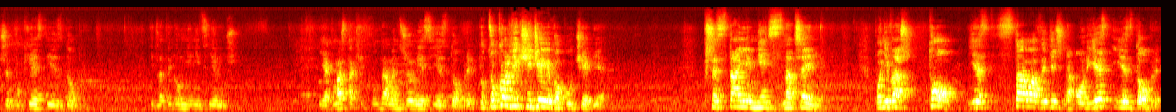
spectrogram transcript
że Bóg jest i jest dobry. I dlatego mnie nic nie ruszy. Jak masz taki fundament, że On jest i jest dobry, to cokolwiek się dzieje wokół Ciebie, przestaje mieć znaczenie. Ponieważ to jest stała wytyczna. On jest i jest dobry.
